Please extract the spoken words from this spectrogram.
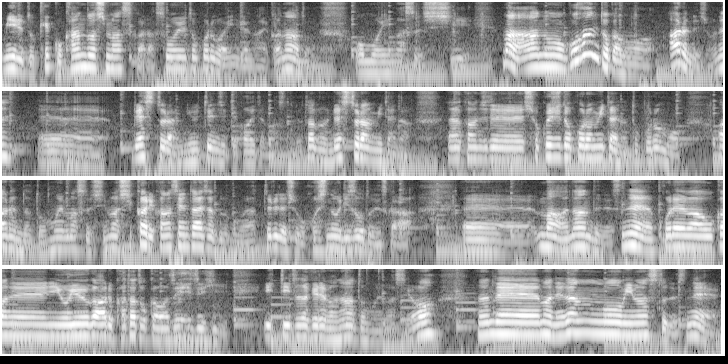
見ると結構感動しますからそういうところがいいんじゃないかなと思いますしまああのご飯とかもあるんでしょうね、えーレストラン入店時って書いてますんで多分レストランみたいな感じで食事どころみたいなところもあるんだと思いますし、まあ、しっかり感染対策とかもやってるでしょう。星野リゾートですから、えー、まあなんでですねこれはお金に余裕がある方とかはぜひぜひ行っていただければなと思いますよ。なんで、まあ、値段を見ますとですね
